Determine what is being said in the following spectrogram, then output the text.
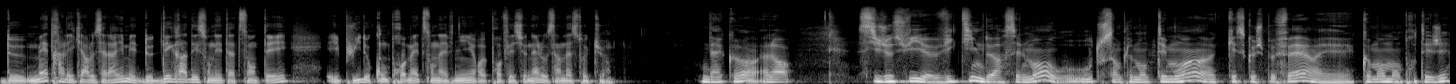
de mettre à l'écart le salarié, mais de dégrader son état de santé et puis de compromettre son avenir professionnel au sein de la structure. D'accord. Alors, si je suis victime de harcèlement ou, ou tout simplement témoin, qu'est-ce que je peux faire et comment m'en protéger?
